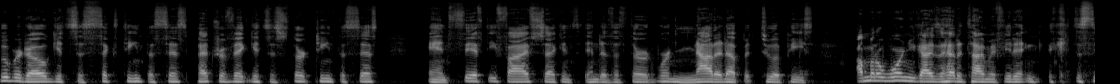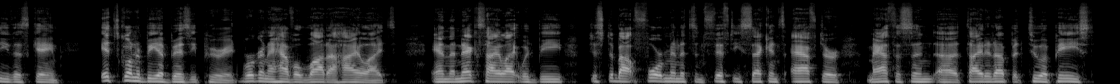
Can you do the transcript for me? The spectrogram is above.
Huberdeau gets his 16th assist. Petrovic gets his 13th assist. And 55 seconds into the third, we're knotted up at two apiece. I'm going to warn you guys ahead of time if you didn't get to see this game. It's going to be a busy period. We're going to have a lot of highlights. And the next highlight would be just about four minutes and 50 seconds after Matheson uh, tied it up at two apiece.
